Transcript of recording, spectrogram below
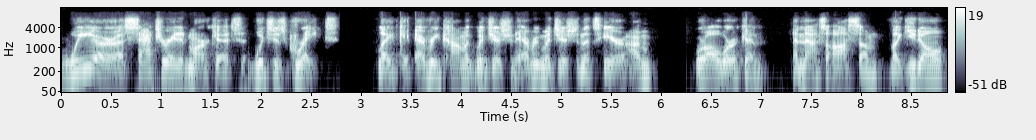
we are a saturated market, which is great. Like every comic magician, every magician that's here, I'm we're all working, and that's awesome. Like you don't,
